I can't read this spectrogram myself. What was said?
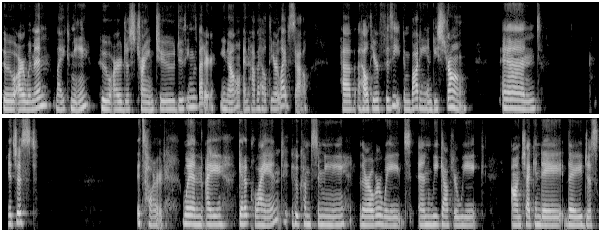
who are women like me who are just trying to do things better, you know, and have a healthier lifestyle, have a healthier physique and body and be strong. And it's just, it's hard when I get a client who comes to me, they're overweight, and week after week on check in day, they just,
